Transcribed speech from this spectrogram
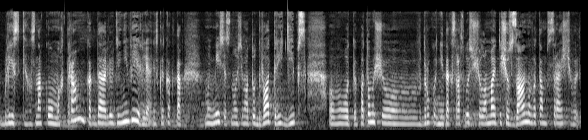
близких, знакомых травм, когда люди не верили. Они сказали, как так, мы месяц носим, а то два-три гипс. Вот. Потом еще вдруг не так срослось, еще ломают, еще заново там сращивают.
